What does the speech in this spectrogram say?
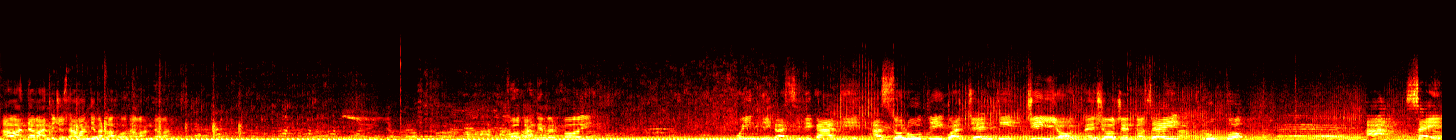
Avanti, avanti, Giuseppe, avanti per la foto, avanti, avanti. Foto anche per voi. Quindi classificati assoluti guargenti Giglio, Peugeot 106, gruppo A6.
